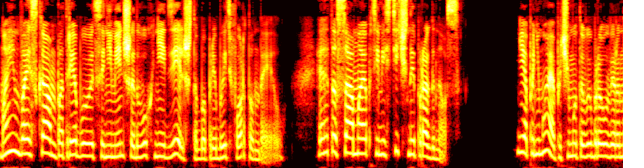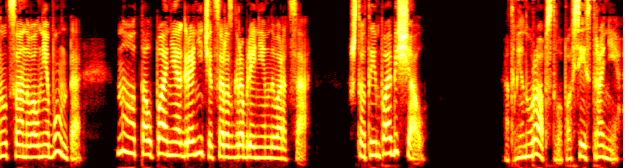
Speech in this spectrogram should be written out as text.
Моим войскам потребуется не меньше двух недель, чтобы прибыть в Фортундейл. Это самый оптимистичный прогноз. Я понимаю, почему ты выбрал вернуться на волне бунта, но толпа не ограничится разграблением дворца. Что ты им пообещал? Отмену рабства по всей стране,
